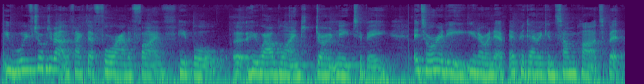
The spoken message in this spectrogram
We've talked about the fact that four out of five people uh, who are blind don't need to be. It's already, you know, an epidemic in some parts, but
